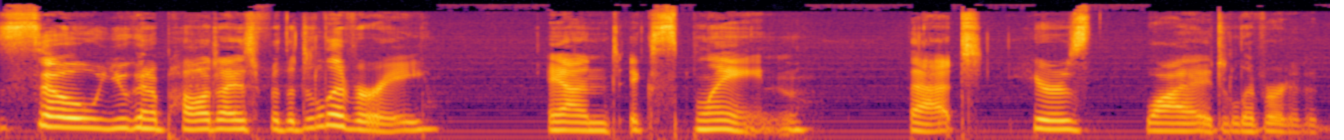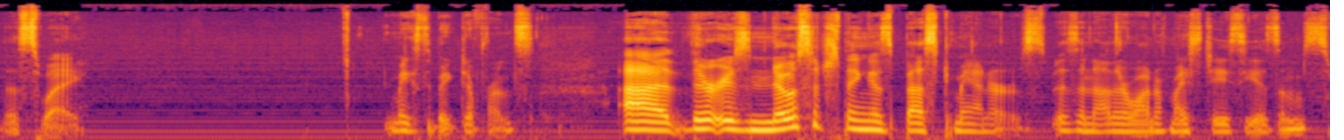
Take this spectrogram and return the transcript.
So you can apologize for the delivery and explain that here's why i delivered it in this way. It makes a big difference. Uh, there is no such thing as best manners is another one of my stacyisms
